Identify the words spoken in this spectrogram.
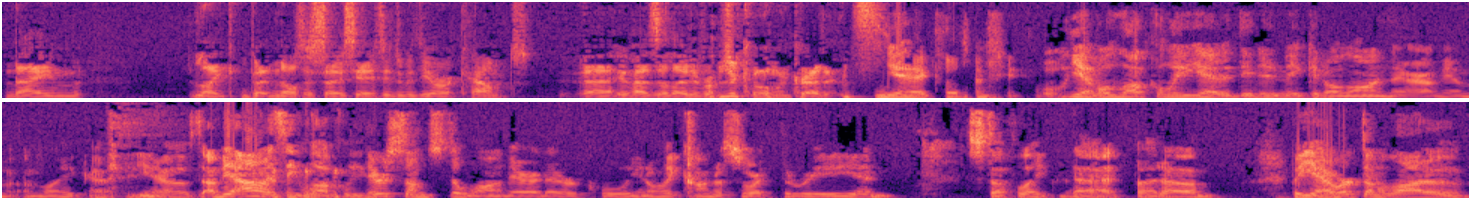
name, like, but not associated with your account uh, who has a load of Roger Corman credits. Yeah. Well, yeah, well, luckily, yeah, they didn't make it all on there. I mean, I'm, I'm like, uh, you know, I mean, I want say luckily. There's some still on there that are cool, you know, like Carnosaur 3 and stuff like that. But, um, but yeah, I worked on a lot of,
